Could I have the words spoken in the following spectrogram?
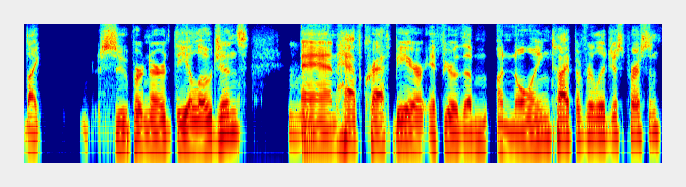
like super nerd theologians mm-hmm. and have craft beer if you're the annoying type of religious person.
